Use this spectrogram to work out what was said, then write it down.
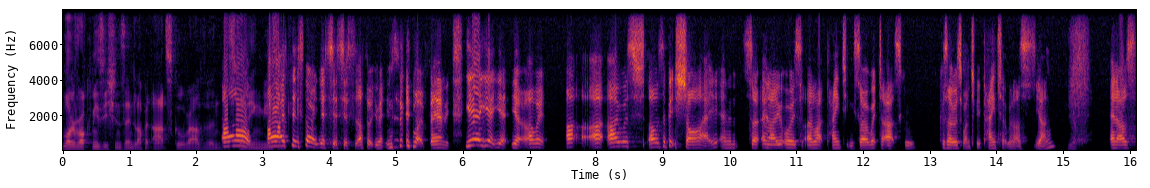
lot of rock musicians ended up at art school rather than oh, studying music. Oh, I think sorry. Yes, yes, yes. I thought you meant in, in my family. Yeah, yeah, yeah, yeah. I went. I, I, I, was I was a bit shy, and so and I always I like painting, so I went to art school because I always wanted to be a painter when I was young. Yep. And I was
